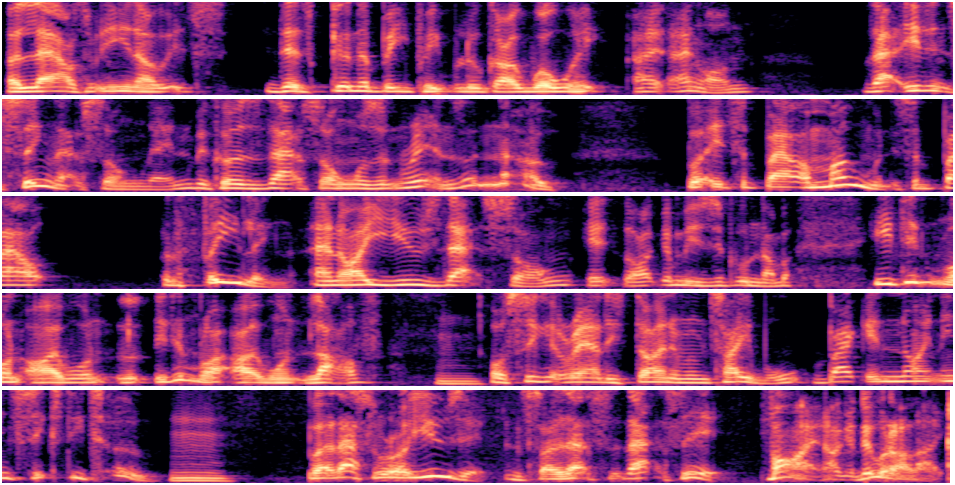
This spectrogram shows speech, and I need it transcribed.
allows me. You know, it's there's going to be people who go, well, hey, hang on, that he didn't sing that song then because that song wasn't written. So no, but it's about a moment. It's about the feeling, and I use that song it like a musical number. He didn't want I want he didn't write I want love mm. or sing it around his dining room table back in 1962. Mm. But that's where I use it, and so that's that's it. Fine, I can do what I like.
